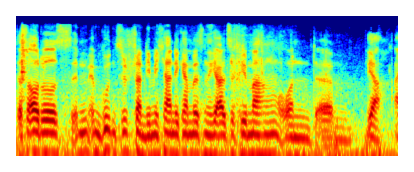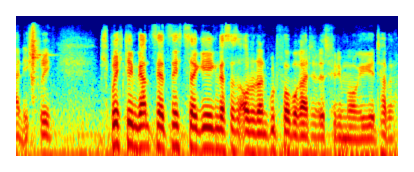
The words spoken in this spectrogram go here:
das Auto ist in, im guten Zustand. Die Mechaniker müssen nicht allzu viel machen und ähm, ja, eigentlich spricht, spricht dem Ganzen jetzt nichts dagegen, dass das Auto dann gut vorbereitet ist für die morgige Etappe.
